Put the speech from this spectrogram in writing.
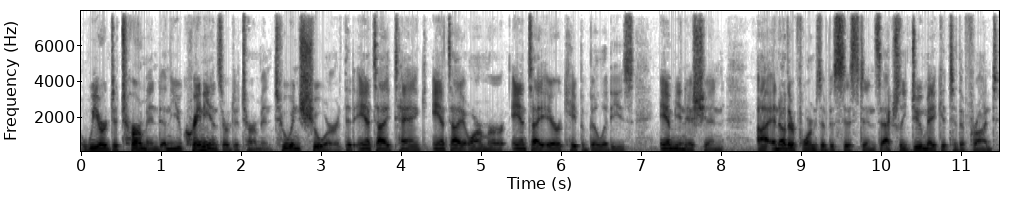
we are determined, and the Ukrainians are determined, to ensure that anti tank, anti armor, anti air capabilities, ammunition, uh, and other forms of assistance actually do make it to the front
